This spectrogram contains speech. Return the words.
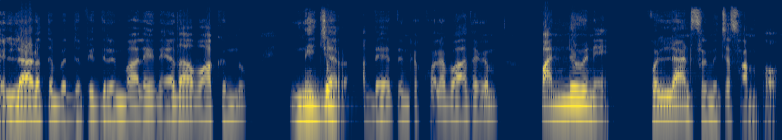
എല്ലായിടത്തും ബന്ധു ഭിദ്രന്മാലെ നേതാവാക്കുന്നു. നിജർ അദ്ദേഹത്തിന്റെ കൊലപാതകം പന്നുവിനെ കൊല്ലാൻ ശ്രമിച്ച സംഭവം.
